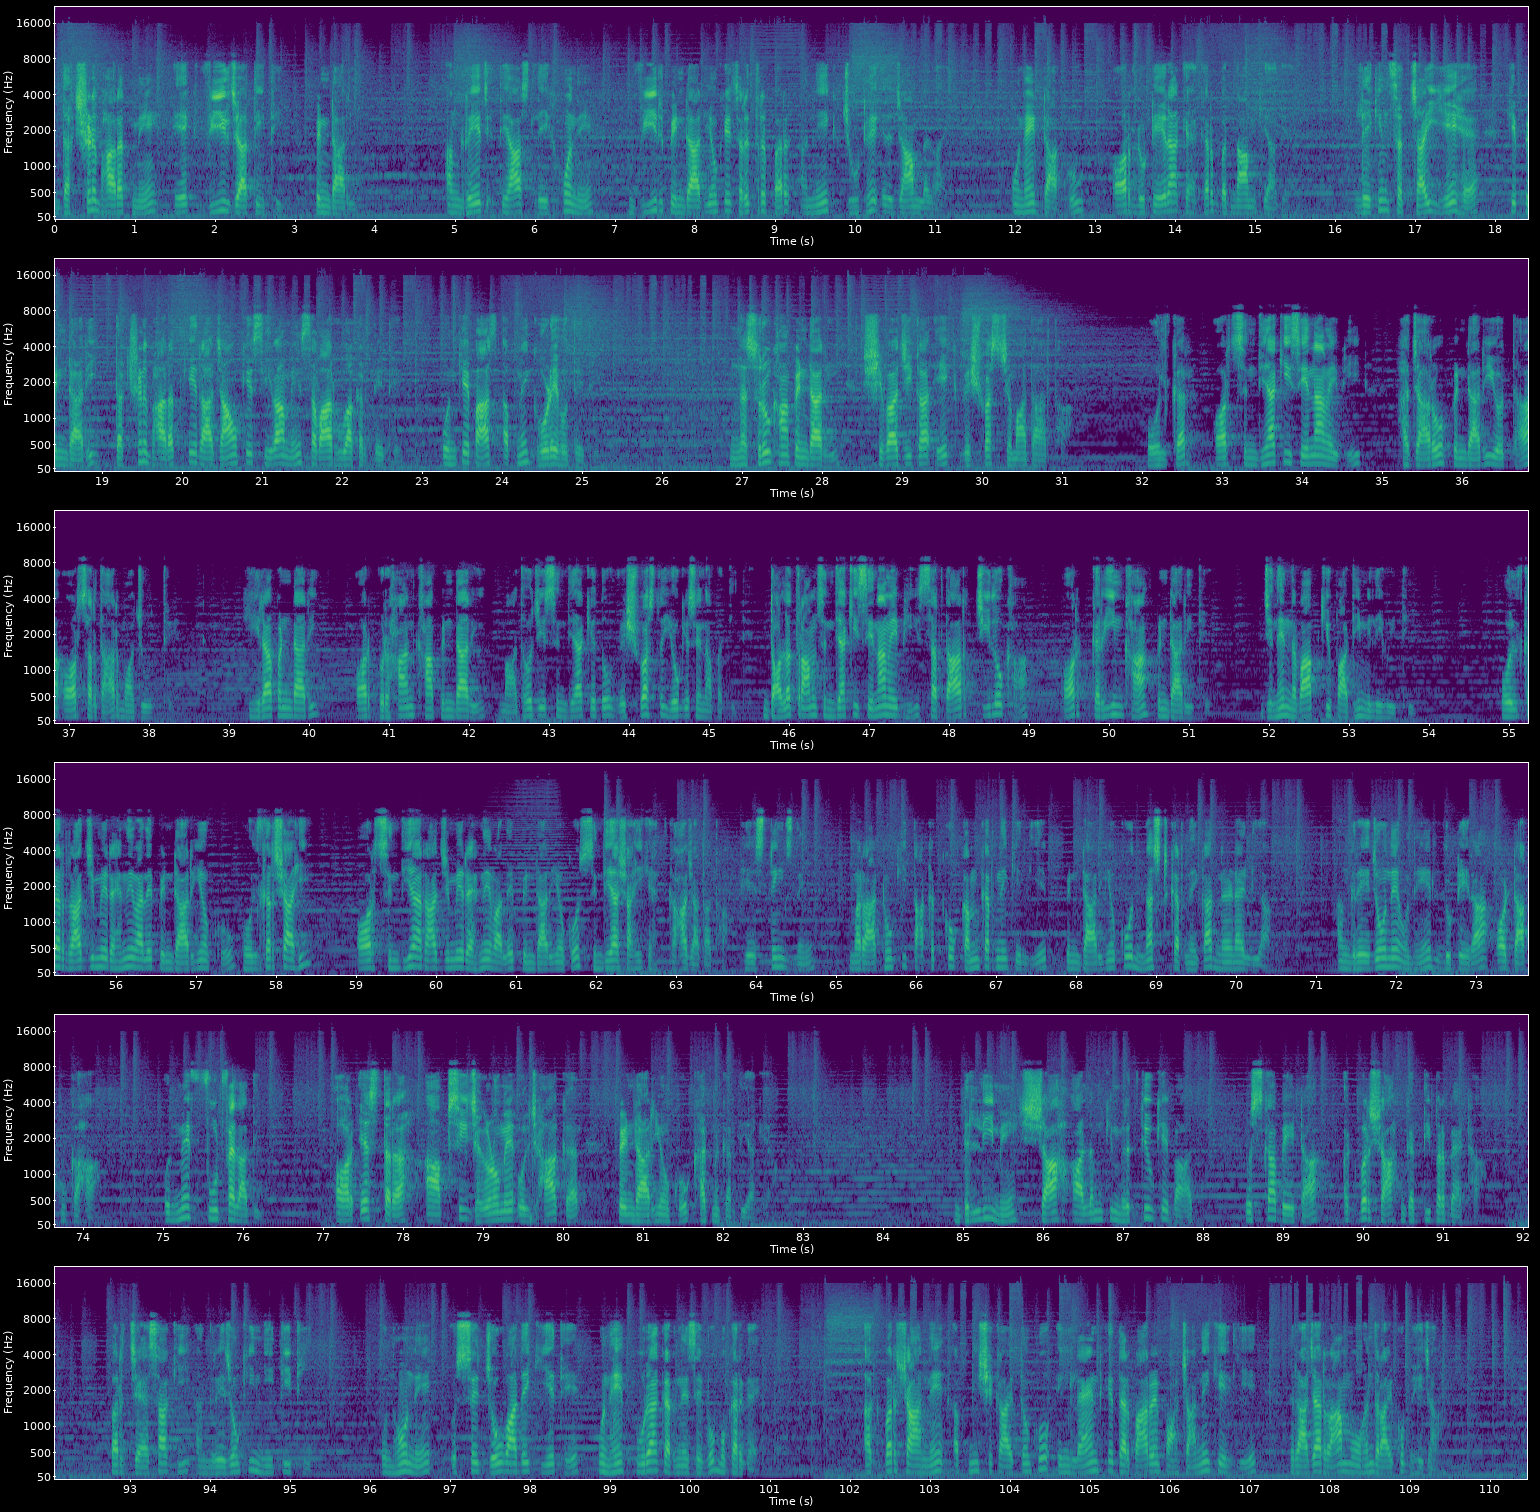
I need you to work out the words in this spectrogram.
दक्षिण भारत में एक वीर जाति थी, पिंडारी। अंग्रेज़ इतिहास लेखकों ने वीर पिंडारियों के चरित्र पर अनेक झूठे इल्ज़ाम लगाए। उन्हें डाकू और लुटेरा कहकर बदनाम किया गया। लेकिन सच्चाई ये है कि पिंडारी दक्षिण भारत के राजाओं के सेवा में सवार हुआ करते थे। उनके पास अपने घोड़े होते थे। नसरू खां पिंडारी शिवाजी का एक विश्वस्त जमादार था। होलकर और सिंधिया की सेना में भी हज़ारों पिंडारी योद्धा और सरदार मौजूद थे। हीरा पिंडारी और बुरहान खां पिंडारी माधोजी सिंधिया के दो विश्वस्त योग्य सेनापति थे। दौलत राम सिंधिया की सेना में भी सरदार चीलो खां और करीम खां पिंडारी थे, जिन्हें नवाब की उपाधि मिली हुई थी। होलकर राज्य में रहने वाले पिंडारियों को होलकर शाही और सिंधिया राज्य में रहने वाले पिंडारियों को सिंधिया शाही कह, कहा जाता था। हेस्टिंग्स ने मराठों की ताकत को कम करने के लिए पिंडारियों को नष्ट करने का निर्णय लिया। अंग्रेज़ों ने उन्हें लुटेरा और डाकू कहा। उनमें फूट फैला दी और इस तरह आपसी झगड़ों में उलझाकर पिंडारियों को खत्म कर दिया गया। दिल्ली में शाह आलम की मृत्यु के बाद उसका बेटा अकबर शाह गद्दी पर बैठा। पर जैसा कि अंग्रेज़ों की नीति थी। उन्होंने उससे जो वादे किए थे, उन्हें पूरा करने से वो मुकर गए। अकबर शाह ने अपनी शिकायतों को इंग्लैंड के दरबार में पहुँचाने के लिए राजा राम मोहन राय को भेजा,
